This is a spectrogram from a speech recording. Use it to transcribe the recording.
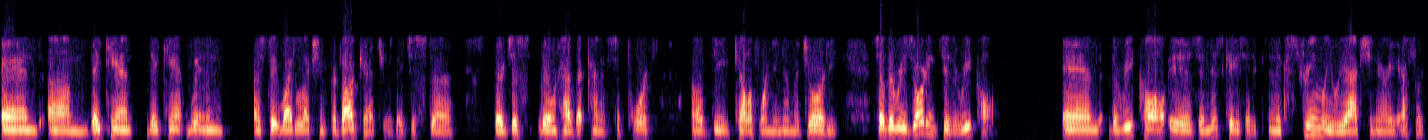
and um, they can't they can't win a statewide election for dog catchers. They just uh, they're just they don't have that kind of support of the California new majority. So they're resorting to the recall. And the recall is, in this case, an extremely reactionary effort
